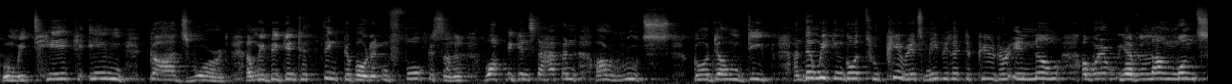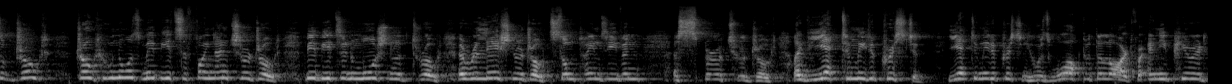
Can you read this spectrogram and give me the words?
When we take in God's word and we begin to think about it and focus on it, what begins to happen? Our roots go down deep. And then we can go through periods, maybe like the period we're in now, uh, where we have long months of drought. Drought, who knows? Maybe it's a financial drought. Maybe it's an emotional drought, a relational drought, sometimes even a spiritual drought. I've yet to meet a Christian yet to meet a Christian who has walked with the Lord for any period,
